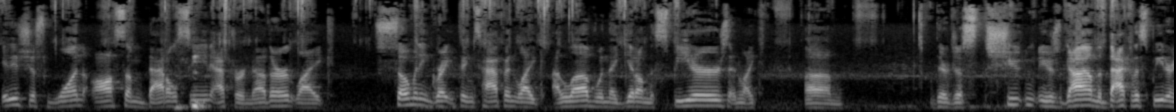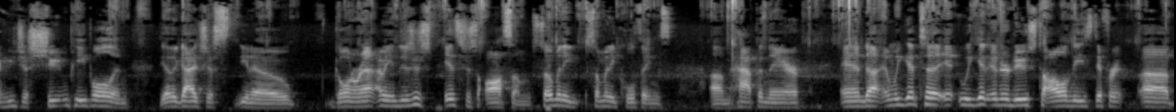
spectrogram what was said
it is just one awesome battle scene after another. Like so many great things happen. Like I love when they get on the speeders and like. Um, they're just shooting. There's a guy on the back of the speeder, and he's just shooting people, and the other guy's just you know going around. I mean, it's just it's just awesome. So many so many cool things um, happen there, and uh, and we get to we get introduced to all of these different uh,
